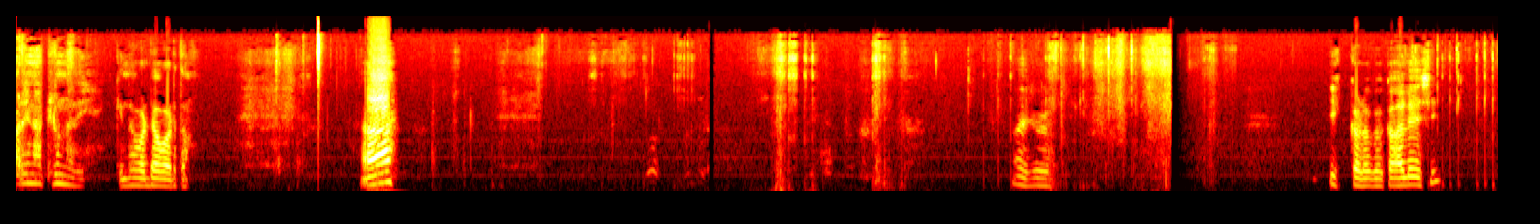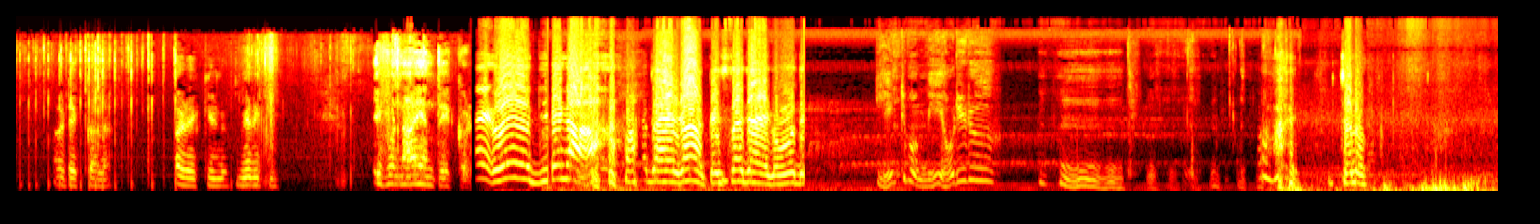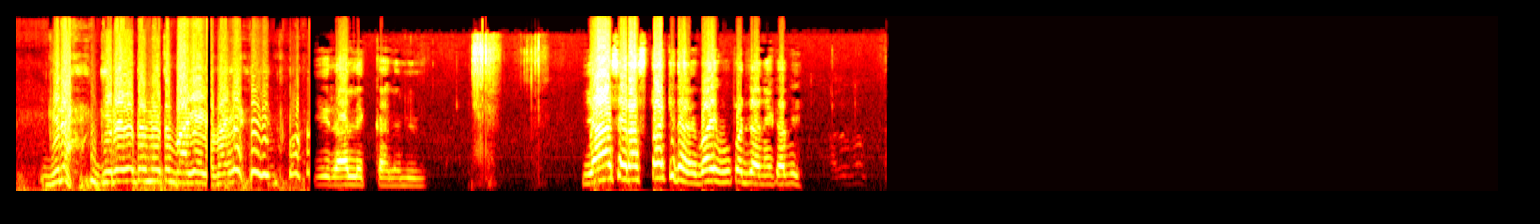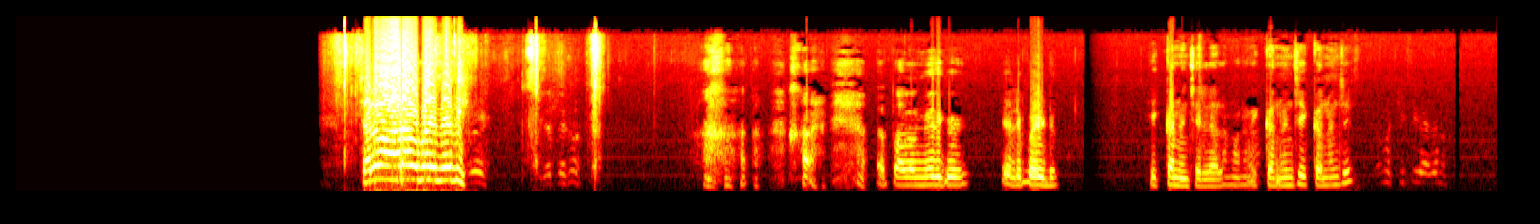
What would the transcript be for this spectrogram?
జారినట్లున్నది. కింద పడ్డా పడతాం ఇక్కడ ఒక కాలేసి అటు ఎక్కాల అటు ఎక్కిండు మీదకి. ఇప్పుడు నా ఎంత ఎక్కడ? ఏంటి మమ్మీ ఎవడీడు? चलो गिरे गिरेगा तो मैं तो भागेगा भाई ये राल काला में यहाँ से रास्ता किधर है भाई ऊपर जाने का भी चलो आ रहा हूँ भाई मैं भी పాపం మీదకి వెళ్ళిపోయాడు ఇక్కడ నుంచి వెళ్ళాలి మనం ఇక్కడ నుంచి ఇక్కడ నుంచి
